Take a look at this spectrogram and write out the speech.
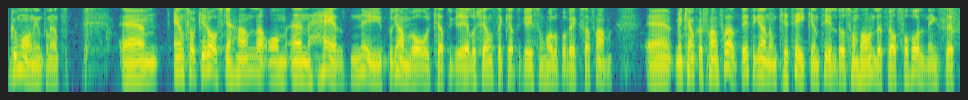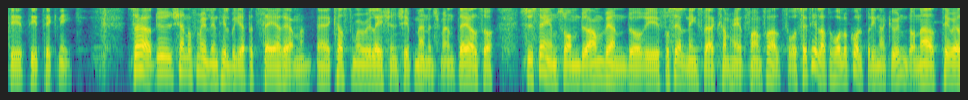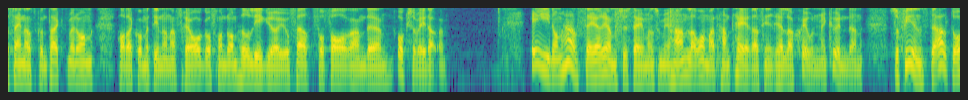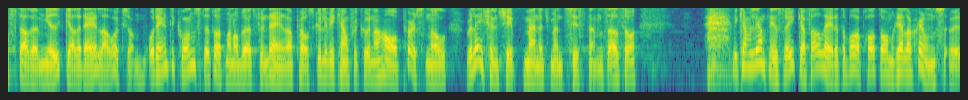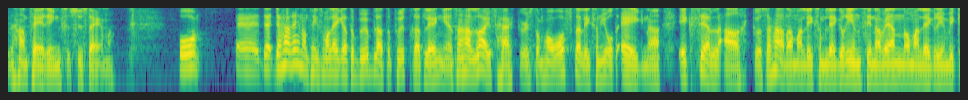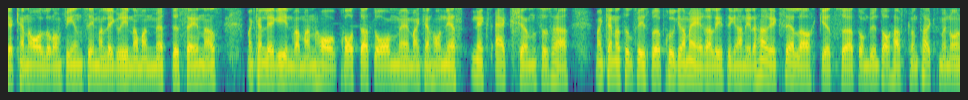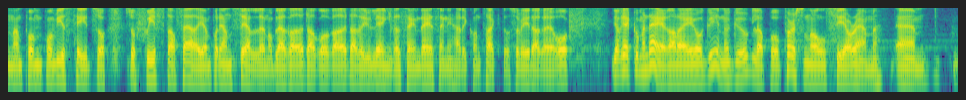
God morgon internet. Um, en sak idag ska handla om en helt ny programvarukategori eller tjänstekategori som håller på att växa fram. Uh, men kanske framförallt lite grann om kritiken till det och som vanligt vårt förhållningssätt till, till teknik. Så här, du känner förmodligen till begreppet CRM, eh, Customer Relationship Management. Det är alltså system som du använder i försäljningsverksamhet framförallt för att se till att du håller koll på dina kunder. När tog jag senast kontakt med dem? Har det kommit in några frågor från dem? Hur ligger jag i offertförfarande? Och så vidare. I de här CRM-systemen som ju handlar om att hantera sin relation med kunden så finns det allt oftare mjukare delar också. Och det är inte konstigt att man har börjat fundera på, skulle vi kanske kunna ha personal relationship management systems? Alltså vi kan väl egentligen stryka förledet och bara prata om relationshanteringssystem. Och Eh, det, det, här är någonting som har legat och bubblat och puttrat länge. Sådana här lifehackers, de har ofta liksom gjort egna Excel-ark och så här där man liksom lägger in sina vänner, man lägger in vilka kanaler de finns i, man lägger in när man möttes senast. Man kan lägga in vad man har pratat om, eh, man kan ha next, next actions och så här. Man kan naturligtvis börja programmera lite grann i det här Excel-arket så att om du inte har haft kontakt med någon på, på en viss tid så, så skiftar färgen på den cellen och blir rödare och rödare ju längre sen det är sen ni hade kontakt och så vidare. Och jag rekommenderar dig att gå in och googla på personal CRM. Um, ehm,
